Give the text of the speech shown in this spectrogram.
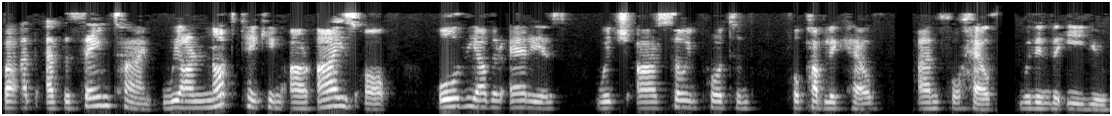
but at the same time, we are not taking our eyes off all the other areas which are so important for public health and for health within the EU.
